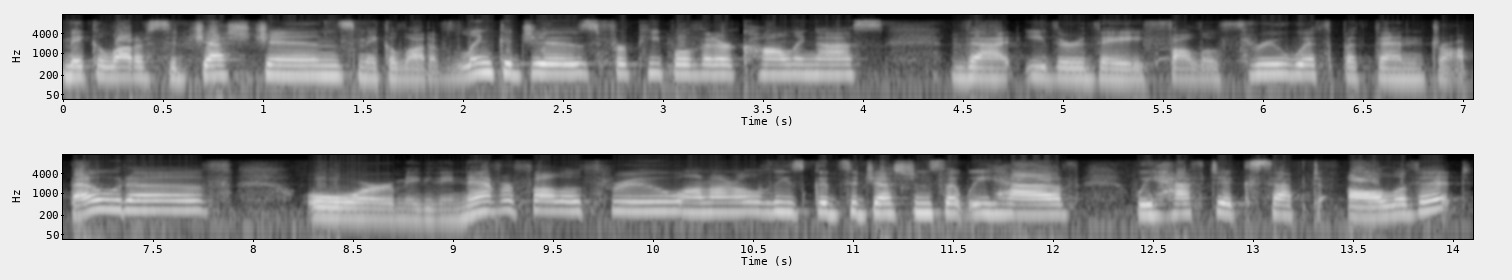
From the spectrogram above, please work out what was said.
make a lot of suggestions, make a lot of linkages for people that are calling us that either they follow through with but then drop out of, or maybe they never follow through on all of these good suggestions that we have. We have to accept all of it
